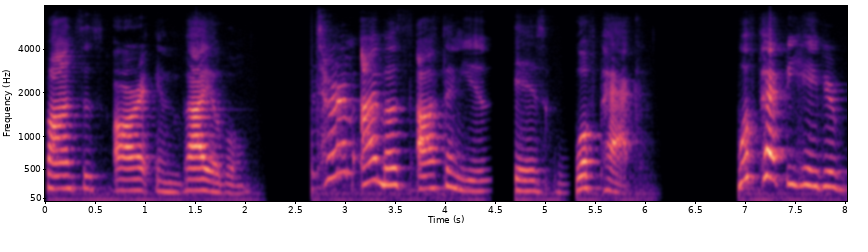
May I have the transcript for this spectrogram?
responses are invaluable. The term I most often use is wolfpack. Wolfpack behavior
